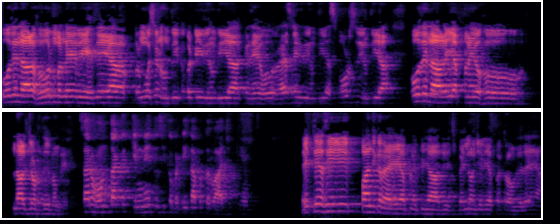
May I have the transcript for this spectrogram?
ਉਹਦੇ ਨਾਲ ਹੋਰ ਮੰਨੇ ਵੇਖਦੇ ਆ ਪ੍ਰਮੋਸ਼ਨ ਹੁੰਦੀ ਕਬੱਡੀ ਦੀ ਹੁੰਦੀ ਆ ਕਿਸੇ ਹੋਰ ਰੈਸਲਿੰਗ ਦੀ ਹੁੰਦੀ ਆ ਸਪੋਰਟਸ ਦੀ ਹੁੰਦੀ ਆ ਉਹਦੇ ਨਾਲ ਹੀ ਆਪਣੇ ਉਹ ਨਾਲ ਜੁੜਦੇ ਬੰਦੇ। ਸਰ ਹੁਣ ਤੱਕ ਕਿੰਨੇ ਤੁਸੀਂ ਕਬੱਡੀ ਕੱਪ ਕਰਵਾ ਚੁੱਕੇ ਹੋ? ਇੱਥੇ ਅਸੀਂ ਪੰਜ ਕਰਾਏ ਆ ਆਪਣੇ ਪੰਜਾਬ ਦੇ ਵਿੱਚ ਪਹਿਲਾਂ ਜਿਹੜੇ ਆਪਾਂ ਕਰਾਉਂਦੇ ਰਹੇ ਆ।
